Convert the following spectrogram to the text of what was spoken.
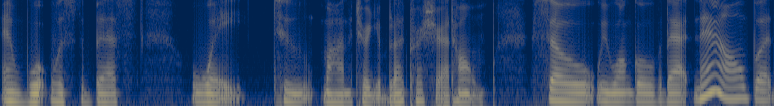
and what was the best way to monitor your blood pressure at home. So we won't go over that now, but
